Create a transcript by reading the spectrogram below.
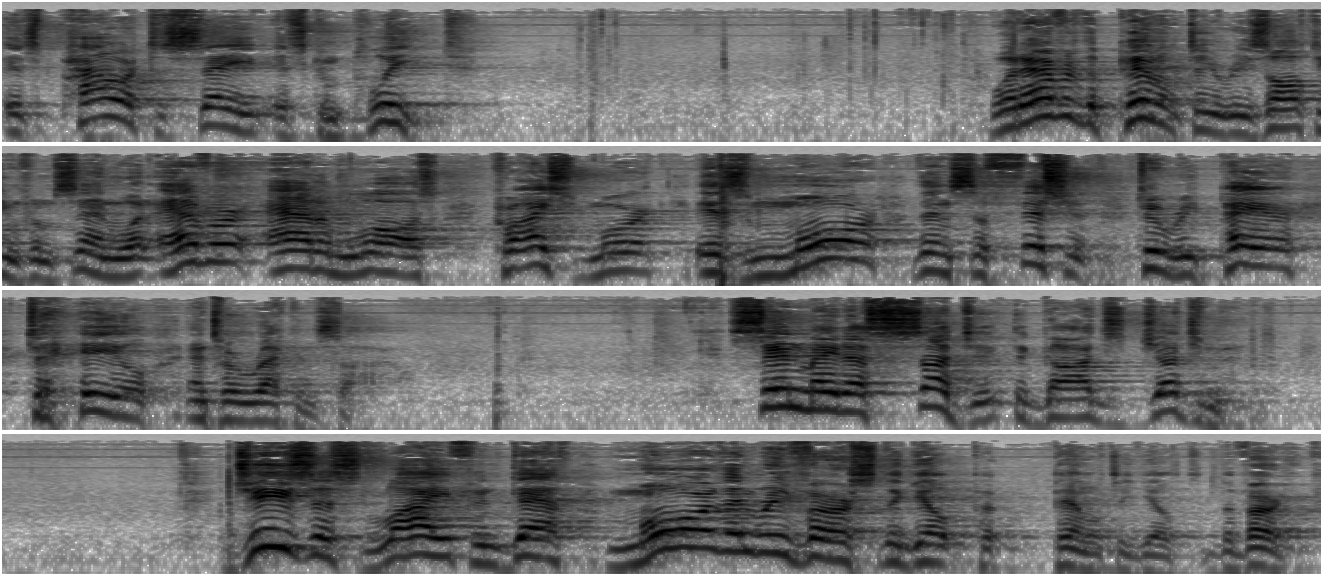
its power to save is complete. Whatever the penalty resulting from sin, whatever Adam lost, Christ's work is more than sufficient to repair, to heal, and to reconcile. Sin made us subject to God's judgment. Jesus' life and death more than reversed the guilt penalty, guilt, the verdict.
